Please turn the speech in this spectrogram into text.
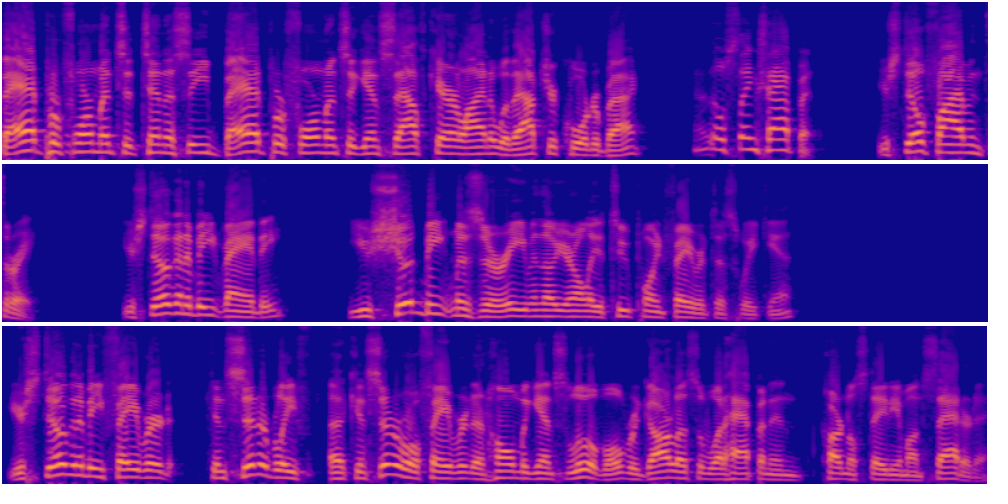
Bad performance at Tennessee, bad performance against South Carolina without your quarterback. those things happen. You're still 5 and 3. You're still going to beat Vandy. You should beat Missouri, even though you're only a two point favorite this weekend. You're still going to be favored considerably, a considerable favorite at home against Louisville, regardless of what happened in Cardinal Stadium on Saturday.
